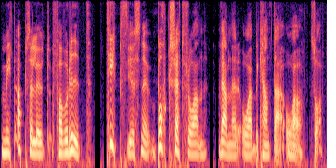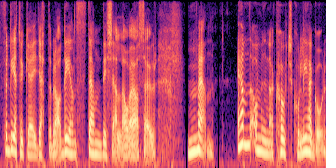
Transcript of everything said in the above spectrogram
mitt absolut favorittips just nu, bortsett från vänner och bekanta och så. För det tycker jag är jättebra. Det är en ständig källa att ösa ur. Men en av mina coachkollegor,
